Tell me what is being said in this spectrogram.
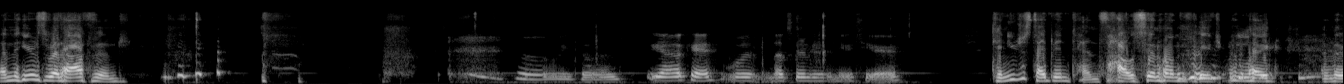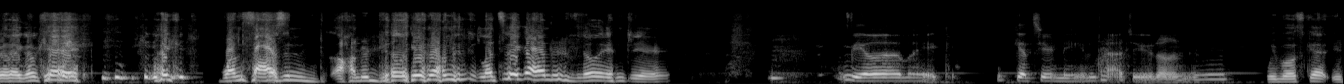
and here's what happened. Oh my god. Yeah. Okay. Well, that's gonna be the new tier. Can you just type in ten thousand on the Patreon, like, and they're like, okay, like one thousand, a hundred billion on the. Let's make a hundred billion tier. Mila like gets your name tattooed on We both get your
